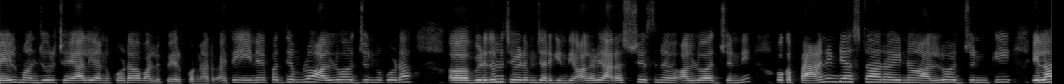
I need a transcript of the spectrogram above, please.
బెయిల్ మంజూరు చేయాలి అని కూడా వాళ్ళు పేర్కొన్నారు. అయితే ఈ నేపథ్యంలో అల్లు అర్జున్ను కూడా విడుదల చేయడం జరిగింది. ఆల్రెడీ అరెస్ట్ చేసిన అల్లు అర్జున్ని ఒక పాన్ ఇండియా స్టార్ అయిన అల్లు అర్జున్కి ఇలా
